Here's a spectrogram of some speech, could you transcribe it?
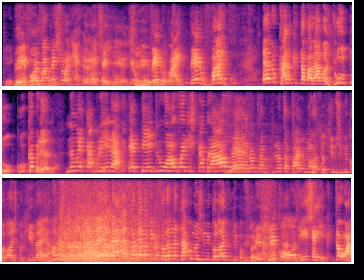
Quem? Pero É, foi Vaz de uma Caminha. pessoa, né? É, isso aí. Sim, o foi. Pedro vai. Pedro vai. Era o cara que trabalhava junto com o Cabreira. Não é Cabreira, é Pedro Álvares Cabral! Véia, não, tra- não atrapalha o meu raciocínio ginecológico aqui, véia. A véia, véia, essa velha fica falando, né, tá com o meu ginecológico aqui, professor. Psicológico. Isso aí. Então, ó,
